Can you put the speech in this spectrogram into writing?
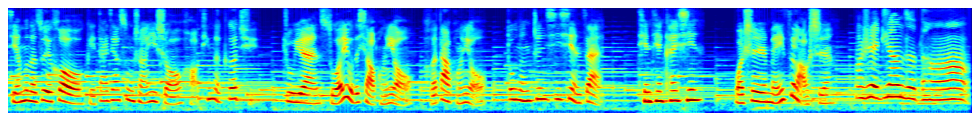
节目的最后，给大家送上一首好听的歌曲，祝愿所有的小朋友和大朋友都能珍惜现在，天天开心。我是梅子老师，我是姜子腾，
